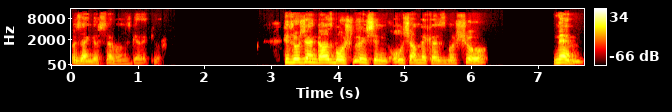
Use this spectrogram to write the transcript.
özen göstermemiz gerekiyor. Hidrojen gaz boşluğu için oluşan mekanizma şu. Nem,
